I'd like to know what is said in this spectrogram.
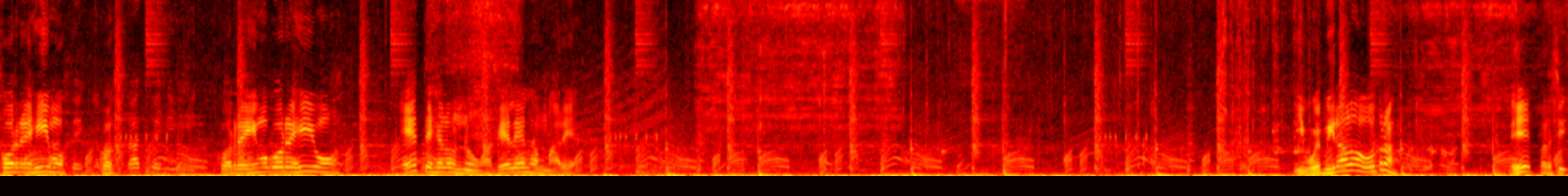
corregimos. Corregimos, corregimos. Este es el horno, aquel es la marea. Y voy, mira la otra. Eh, pero sí,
